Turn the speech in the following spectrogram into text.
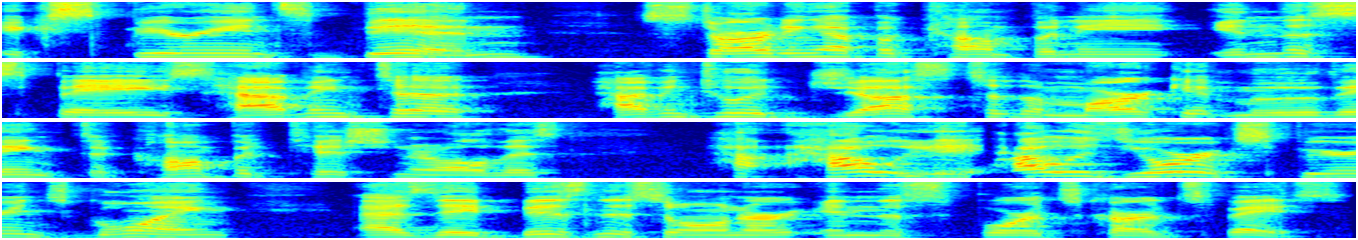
experience been starting up a company in the space, having to having to adjust to the market moving, to competition and all this? How how, how is your experience going as a business owner in the sports card space?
